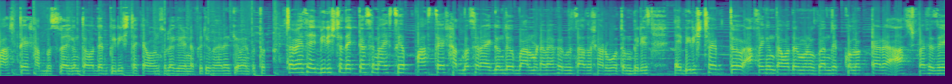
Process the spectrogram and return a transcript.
পাঁচ থেকে সাত বছর আগে কিন্তু আমাদের ব্রিজটা কেমন ছিল গেরিনা ফ্রি ফায়ারের গেমের ভিতর তো গাইস এই ব্রিজটা দেখতে পাচ্ছেন আজ থেকে পাঁচ থেকে সাত বছর আগে কিন্তু বারবোটা ম্যাপের ভিতরে আছে সর্বপ্রথম ব্রিজ। এই ব্রিজটা তো আছে কিন্তু আমাদের মনে করেন যে কলকটার আশপাশে যে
